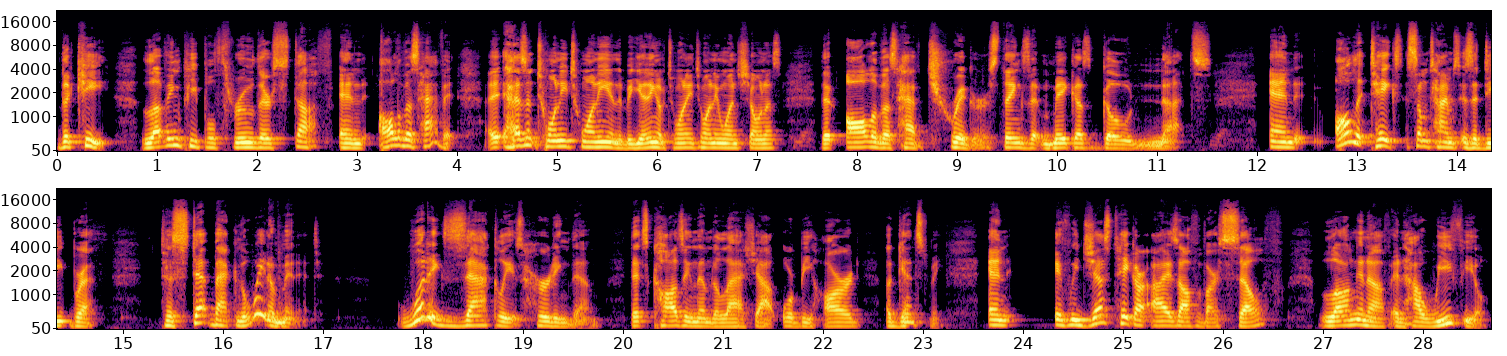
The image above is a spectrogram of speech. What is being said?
the key. Loving people through their stuff. And all of us have it. It hasn't 2020 and the beginning of 2021 shown us that all of us have triggers, things that make us go nuts. And all it takes sometimes is a deep breath to step back and go, wait a minute. What exactly is hurting them that's causing them to lash out or be hard against me? And if we just take our eyes off of ourself long enough and how we feel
